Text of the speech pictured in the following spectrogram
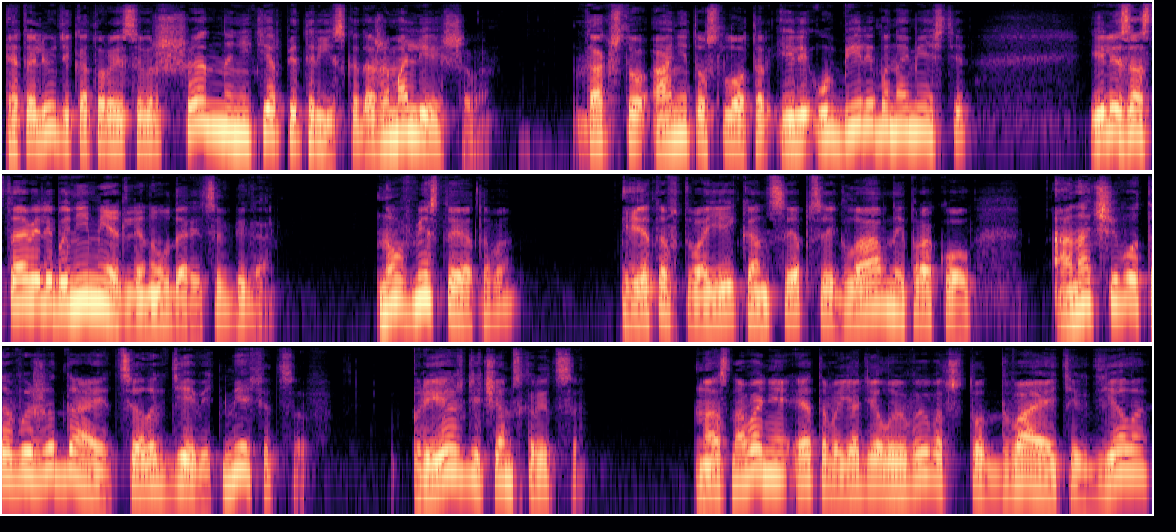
Это люди, которые совершенно не терпят риска, даже малейшего. Так что Аниту Слоттер или убили бы на месте, или заставили бы немедленно удариться в бега. Но вместо этого и это в твоей концепции главный прокол. Она чего-то выжидает целых девять месяцев, прежде чем скрыться. На основании этого я делаю вывод, что два этих дела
